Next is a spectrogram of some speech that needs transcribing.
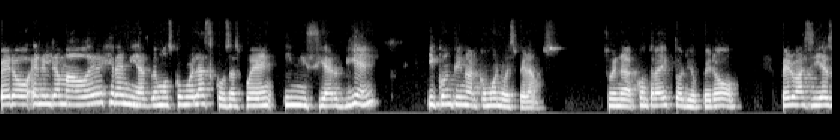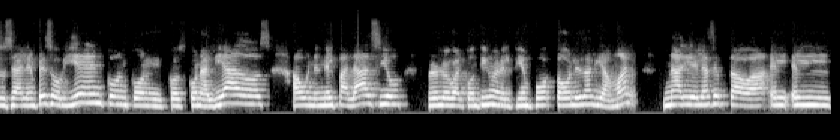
pero en el llamado de Jeremías vemos cómo las cosas pueden iniciar bien y continuar como no esperamos. Suena contradictorio, pero, pero así es. O sea, él empezó bien con, con, con, aliados, aún en el palacio, pero luego al continuar el tiempo todo le salía mal. nadie le aceptaba el,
